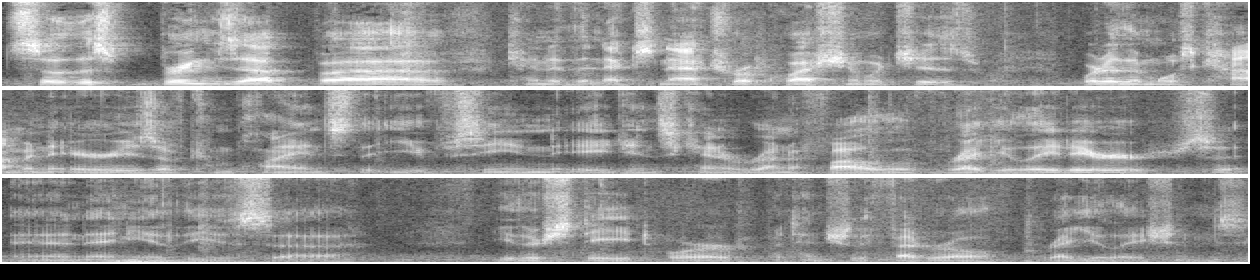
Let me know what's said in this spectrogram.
so this brings up uh, kind of the next natural question, which is what are the most common areas of compliance that you've seen agents kind of run afoul of regulators and any of these uh, either state or potentially federal regulations?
